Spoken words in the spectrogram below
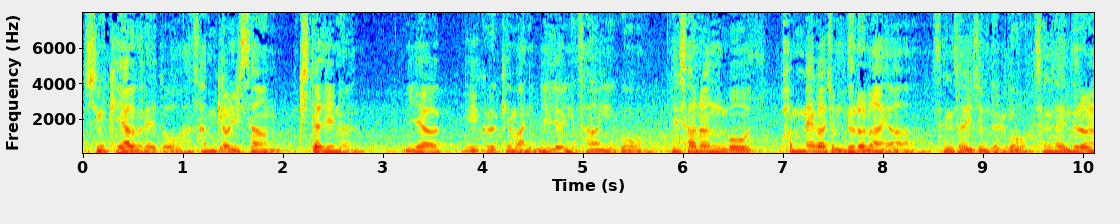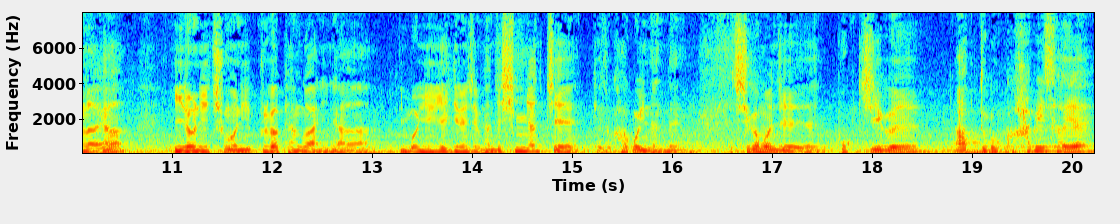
지금 계약을 해도 한 3개월 이상 기다리는 예약이 그렇게 많이 밀려있는 상황이고 회사는 뭐 판매가 좀 늘어나야 생산이 좀 늘고 생산이 늘어나야 인원이 충원이 불가피한 거 아니냐 뭐 이 얘기를 지금 현재 10년째 계속 하고 있는데 지금은 이제 복직을 앞두고 그 합의서에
